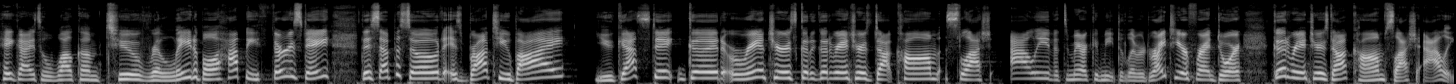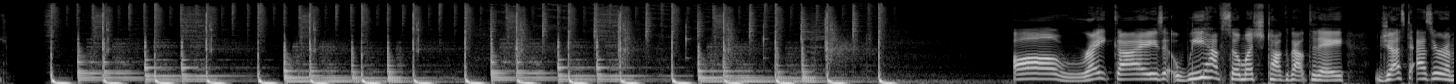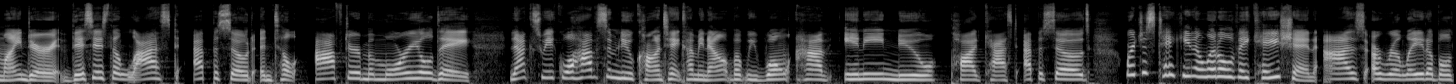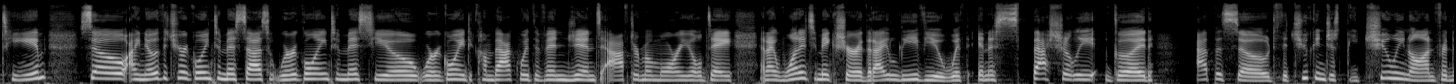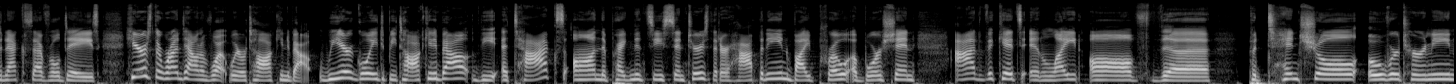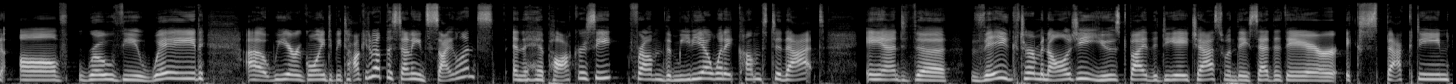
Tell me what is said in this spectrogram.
Hey guys, welcome to Relatable. Happy Thursday. This episode is brought to you by, you guessed it, Good Ranchers. Go to goodranchers.com slash Allie. That's American meat delivered right to your front door. Goodranchers.com slash Allie. All right, guys, we have so much to talk about today. Just as a reminder, this is the last episode until after Memorial Day. Next week, we'll have some new content coming out, but we won't have any new podcast episodes. We're just taking a little vacation as a relatable team. So I know that you're going to miss us. We're going to miss you. We're going to come back with a vengeance after Memorial Day. And I wanted to make sure that I leave you with an especially good episode that you can just be chewing on for the next several days. Here's the rundown of what we're talking about. We are going to be talking about the attacks on the pregnancy centers that are happening by pro abortion advocates in light of the potential overturning of Roe v. Wade. Uh, we are going to be talking about the stunning silence and the hypocrisy from the media when it comes to that, and the vague terminology used by the DHS when they said that they are expecting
